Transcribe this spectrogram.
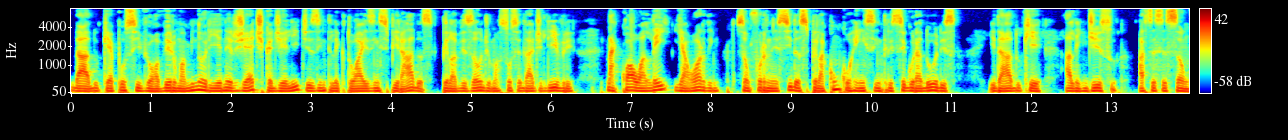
dado que é possível haver uma minoria energética de elites intelectuais inspiradas pela visão de uma sociedade livre, na qual a lei e a ordem são fornecidas pela concorrência entre seguradores, e dado que, além disso, a secessão,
